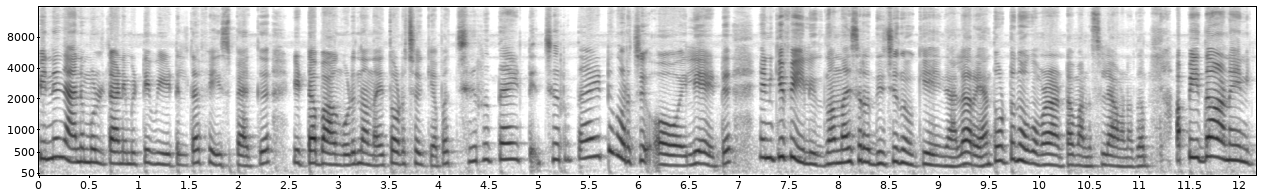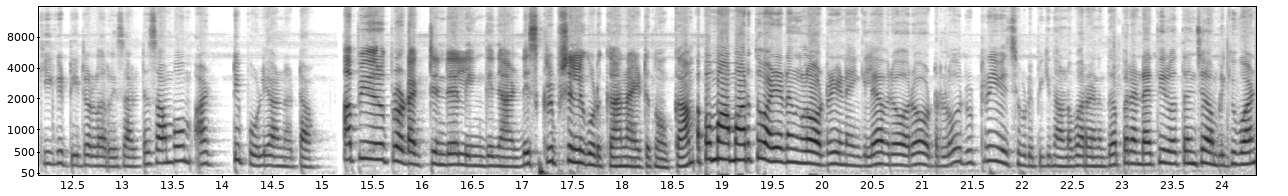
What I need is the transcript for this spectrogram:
പിന്നെ ഞാൻ മുൾട്ടാണി മിട്ടി വീട്ടിലത്തെ ഫേസ് പാക്ക് ഇട്ട ഭാഗം കൂടി നന്നായി തുടച്ച് നോക്കി. അപ്പോൾ ചെറുതായിട്ട് ചെറുതായിട്ട് കുറച്ച് ഓയിലി ആയിട്ട് എനിക്ക് ഫീൽ ചെയ്തു. നന്നായി ശ്രദ്ധിച്ച് നോക്കി കഴിഞ്ഞാൽ അറിയാം. തൊട്ട് നോക്കുമ്പോഴാണ് കേട്ടോ മനസ്സിലാവണത്. അപ്പോൾ ഇതാണ് എനിക്ക് കിട്ടിയിട്ടുള്ള റിസൾട്ട് സംഭവം അടിപൊളിയാണ് കേട്ടോ അപ്പോൾ ഈ ഒരു പ്രൊഡക്റ്റിന്റെ ലിങ്ക് ഞാൻ ഡിസ്ക്രിപ്ഷനിൽ കൊടുക്കാനായിട്ട് നോക്കാം. അപ്പോൾ മാമാർത്ത് വഴിയാണ് നിങ്ങൾ ഓർഡർ ചെയ്യണമെങ്കിൽ അവർ ഓരോ ഓർഡറിലും ഒരു ട്രീ വെച്ച് പിടിപ്പിക്കുന്നതാണ് പറയുന്നത് അപ്പോൾ രണ്ടായിരത്തി ഇരുപത്തഞ്ച് ആകുമ്പോഴേക്ക് വൺ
